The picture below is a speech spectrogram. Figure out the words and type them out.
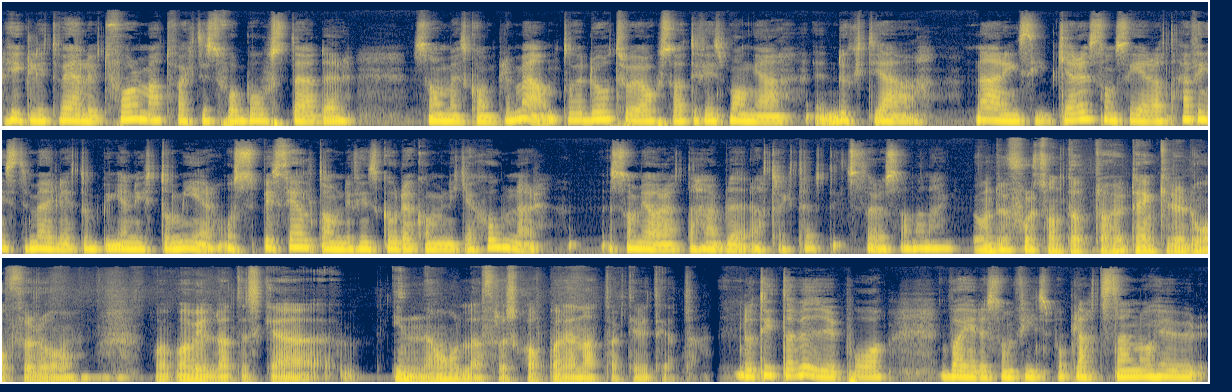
hyggligt välutformat faktiskt får bostäder som ett komplement. Och då tror jag också att det finns många eh, duktiga näringsidkare som ser att här finns det möjlighet att bygga nytt och mer. Och speciellt om det finns goda kommunikationer som gör att det här blir attraktivt i ett större sammanhang. Om du får ett sånt uppdrag, hur tänker du då för att... Vad, vad vill du att det ska innehålla för att skapa den attraktiviteten? Då tittar vi ju på vad är det som finns på platsen och hur,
